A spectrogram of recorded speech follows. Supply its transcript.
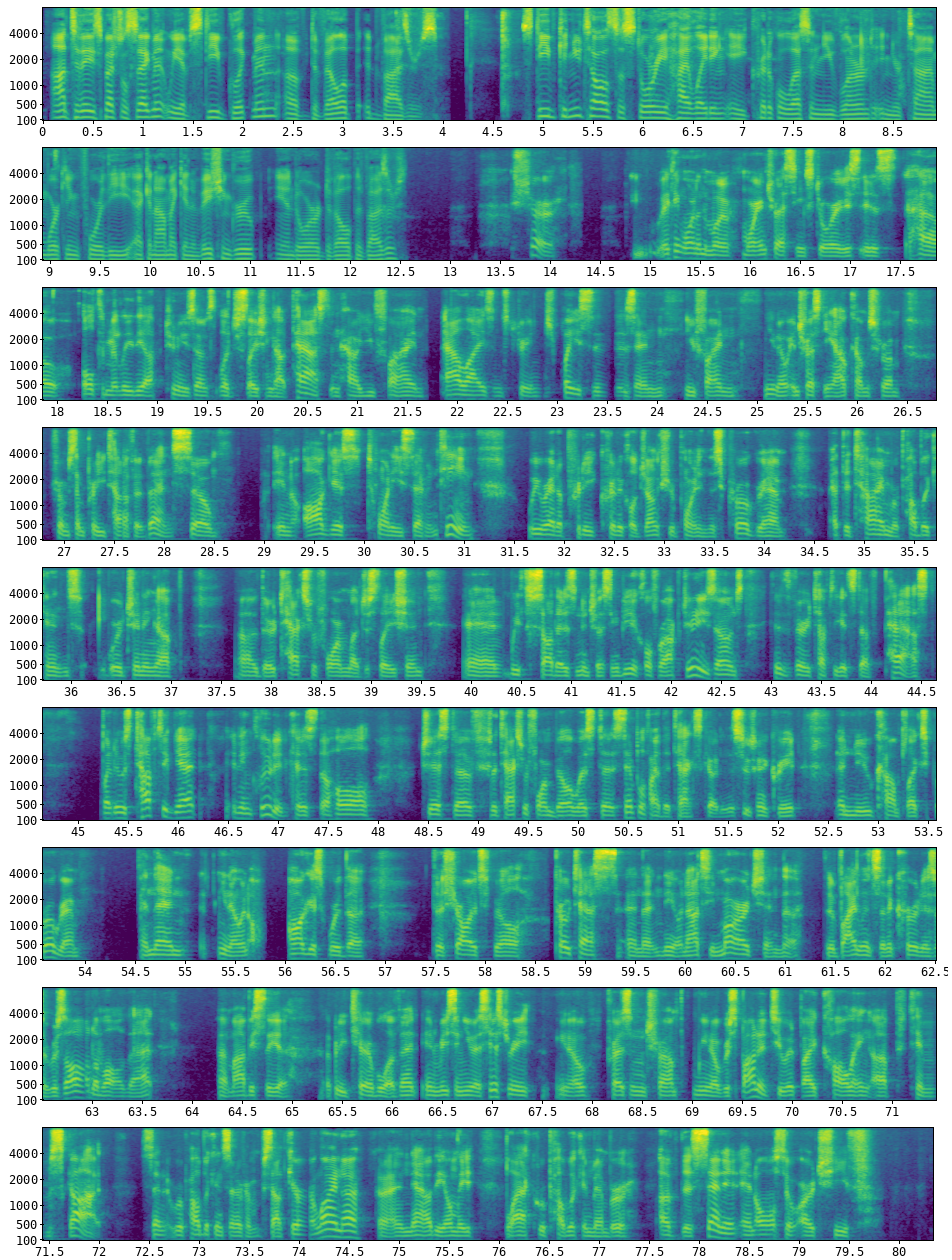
On today's special segment, we have Steve Glickman of Develop Advisors. Steve, can you tell us a story highlighting a critical lesson you've learned in your time working for the Economic Innovation Group and or Develop Advisors? Sure. I think one of the more, more interesting stories is how ultimately the opportunity zones legislation got passed and how you find allies in strange places and you find, you know, interesting outcomes from from some pretty tough events. So in August 2017, we were at a pretty critical juncture point in this program. At the time, Republicans were ginning up uh, their tax reform legislation and we saw that as an interesting vehicle for opportunity zones because it's very tough to get stuff passed. But it was tough to get it included because the whole gist of the tax reform bill was to simplify the tax code. And this was going to create a new complex program. And then, you know, in August were the the Charlottesville protests and the neo-Nazi march and the, the violence that occurred as a result of all of that um, obviously a, a pretty terrible event in recent U.S. history. You know, President Trump, you know, responded to it by calling up Tim Scott, Senate Republican senator from South Carolina, uh, and now the only Black Republican member of the Senate, and also our chief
